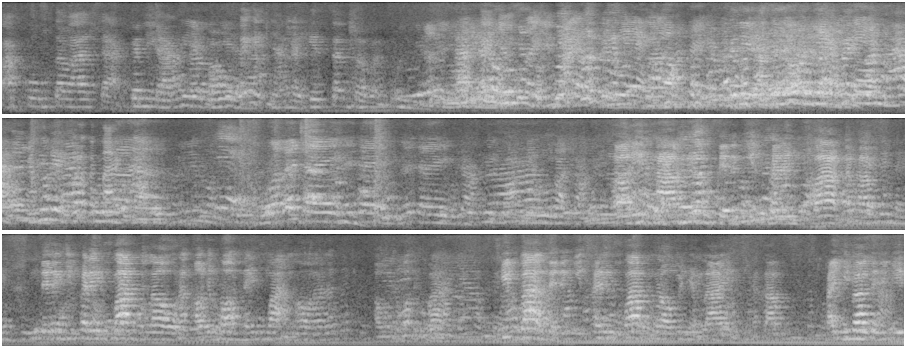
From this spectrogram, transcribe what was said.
ปรับปรุงตะวันจากกันนี่ที่เราไม่เห็นอย่างไรกินสั้นตะวันแต่ยังใส่ยังไงเป็นแย่แล้วเป็นแย่แย่ไปต้นนะไม่ได้ก็ตายคราวนี้ถามเรื่องเศรษฐกิจภายในหมู่บ้านนะครับ เศรษฐกิจภายในหมู่บ้านของเราเอาเฉพาะในหมู่บ้านของเรา เอาเฉพาะหมู่บ้านคิดว่าเศรษฐกิจภายในหมู่บ้านของเราเป็นอย่างไรนะครับใครคิดว่าเศรษฐกิจ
